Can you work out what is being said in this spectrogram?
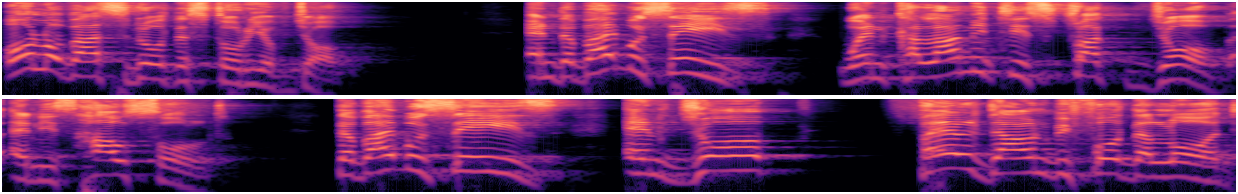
All of us know the story of Job. And the Bible says when calamity struck Job and his household, the Bible says, and Job fell down before the Lord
